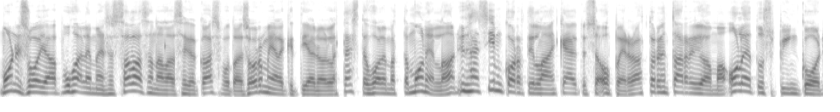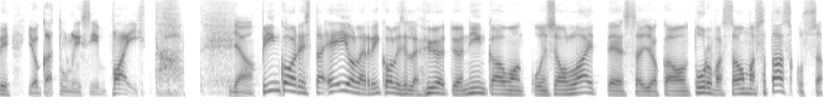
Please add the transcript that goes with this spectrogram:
Moni suojaa puhelimensa salasanalla sekä kasvo- tai sormenjälkitiedoilla. Tästä huolimatta monella on yhä SIM-kortillaan käytössä operaattorin tarjoama oletuspinkoodi, joka tulisi vaihtaa. PIN-koodista ei ole rikollisille hyötyä niin kauan kuin se on laitteessa, joka on turvassa omassa taskussa.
